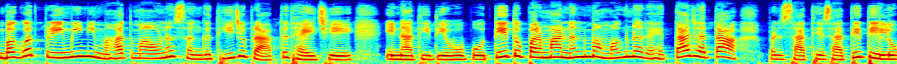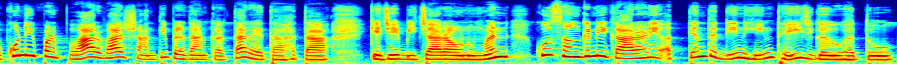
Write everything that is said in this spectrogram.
ભગવત પ્રેમીની મહાત્માઓના સંગથી જ પ્રાપ્ત થાય છે. એનાથી તેઓ પોતે તો પરમાનંદમાં મગ્ન રહેતા જ હતા, પણ સાથે સાથે તે લોકોને પણ વારવાર શાંતિ પ્રદાન કરતા રહેતા હતા કે જે બિચારાઓનું મન કુસંગને કારણે અત્યંત દિનહીન થઈ જ ગયું હતું.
